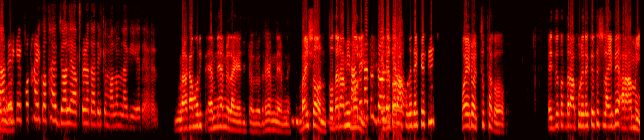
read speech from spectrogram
তাদেরকে কোথায় কোথায় জলে আপনারা তাদেরকে মলম লাগিয়ে দেন। নাকামুড়ি এমনি এমনি লাগাই দিতে হবে ওদের এমনি এমনি। ভাই শোন তোদের আমি বলি এই যে তোর? আপুরে দেখতেছিস? ওয়েট ওয়েট চুপ থাকো। এই যে তোদের আপুরে দেখতেছিস লাইভে আর আমি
